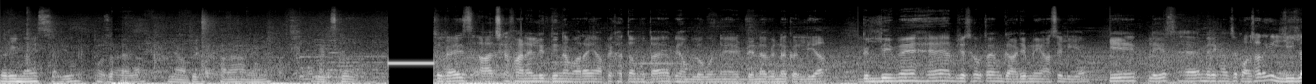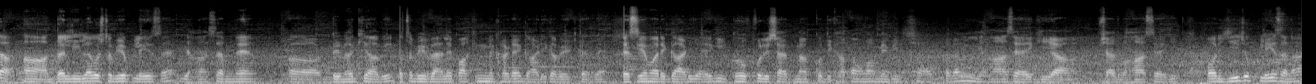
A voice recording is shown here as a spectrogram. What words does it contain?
वेरी नाइस व्यू मज़ा आएगा यहाँ पे खाना खाने में। तो गाइज़ आज का फाइनली दिन हमारा यहाँ पे ख़त्म होता है। अभी हम लोगों ने डिनर विनर कर लिया। दिल्ली में है, अब जैसे बताया गाड़ी में यहाँ से लिया ये प्लेस है, मेरे ख्याल से कौन सा था? कि लीला। हाँ द लीला कुछ तो ये प्लेस है। यहाँ से हमने डिनर किया अभी। बस अभी वैले पार्किंग में खड़े गाड़ी का वेट कर रहे हैं। जैसे ही हमारी गाड़ी आएगी तो होपफुली शायद मैं आपको दिखा पाऊँगा मे बी शायद, पता नहीं, यहाँ से आएगी या शायद वहाँ से आएगी। और ये जो प्लेस है ना,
